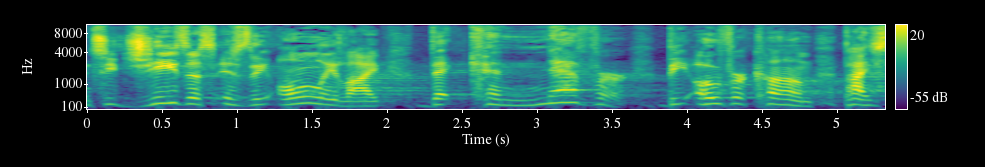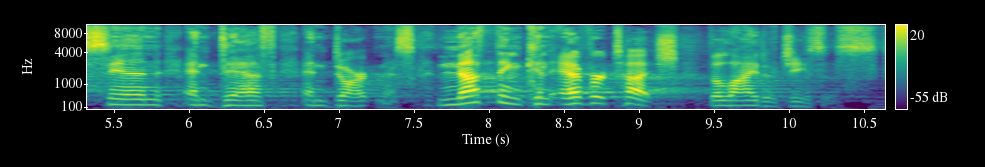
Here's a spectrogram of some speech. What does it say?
And see, Jesus is the only light that can never be overcome by sin and death and darkness. Nothing can ever touch the light of Jesus.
